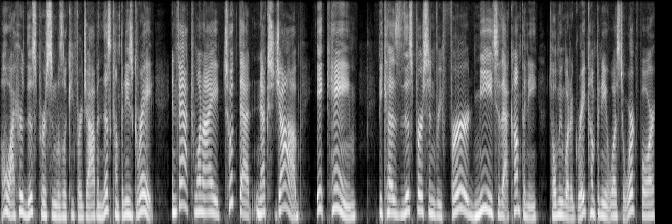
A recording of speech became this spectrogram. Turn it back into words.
Oh, I heard this person was looking for a job and this company's great. In fact, when I took that next job, it came because this person referred me to that company, told me what a great company it was to work for,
